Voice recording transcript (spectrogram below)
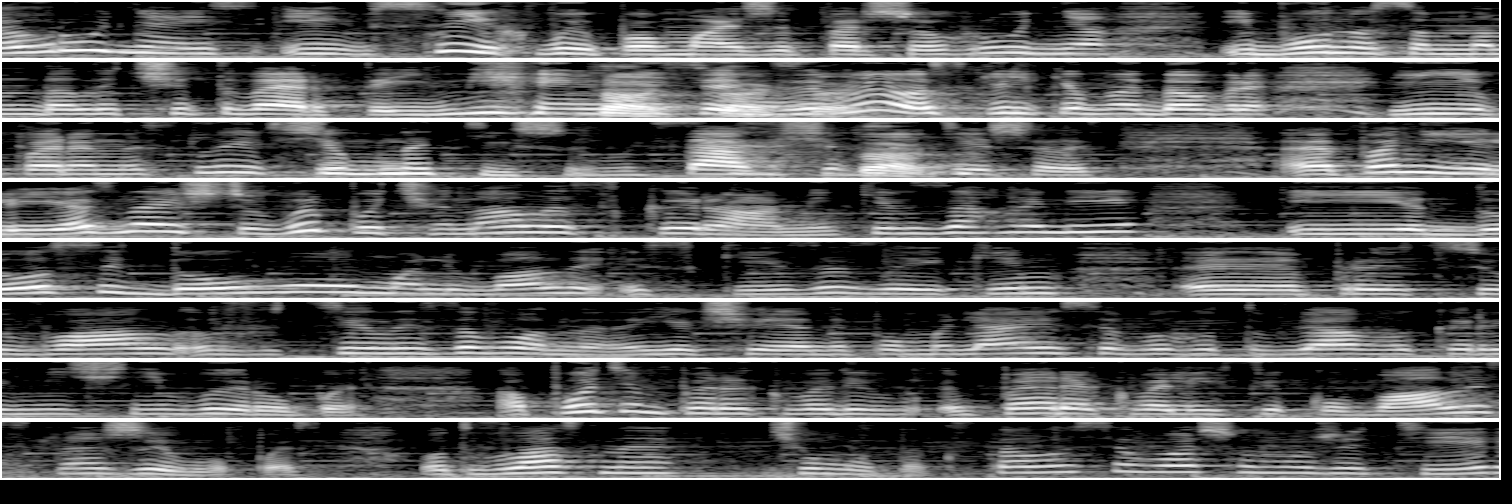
1 грудня, і, с- і сніг випав майже 1 грудня, і бонусом нам дали четвертий мі- Так, місяць так, зими, так. оскільки ми добре її перенесли. Щоб всьому- натішились. Так, щоб Так. не тішились. Е, Пані Юлі, я знаю, що ви починали з кераміки взагалі і досить довго малювали ескізи, за яким е, працював цілий завод. Якщо я не помиляюся, виготовляв керамічні вироби, а потім перекваліфікувались на живопис. От, власне, чому так сталося в вашому житті,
